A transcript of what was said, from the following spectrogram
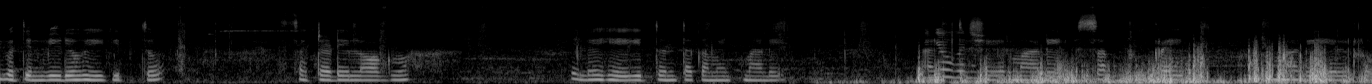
ಇವತ್ತಿನ ವಿಡಿಯೋ ಹೇಗಿತ್ತು? ಸ್ಯಾಟರ್ಡೇ ಲಾಗು ಎಲ್ಲ ಹೇಗಿತ್ತು ಅಂತ ಕಮೆಂಟ್ ಮಾಡಿ. ಶೇರ್ ಮಾಡಿ. ಸಬ್ಸ್ಕ್ರೈಬ್ ಮಾಡಿ ಎಲ್ಲರೂ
